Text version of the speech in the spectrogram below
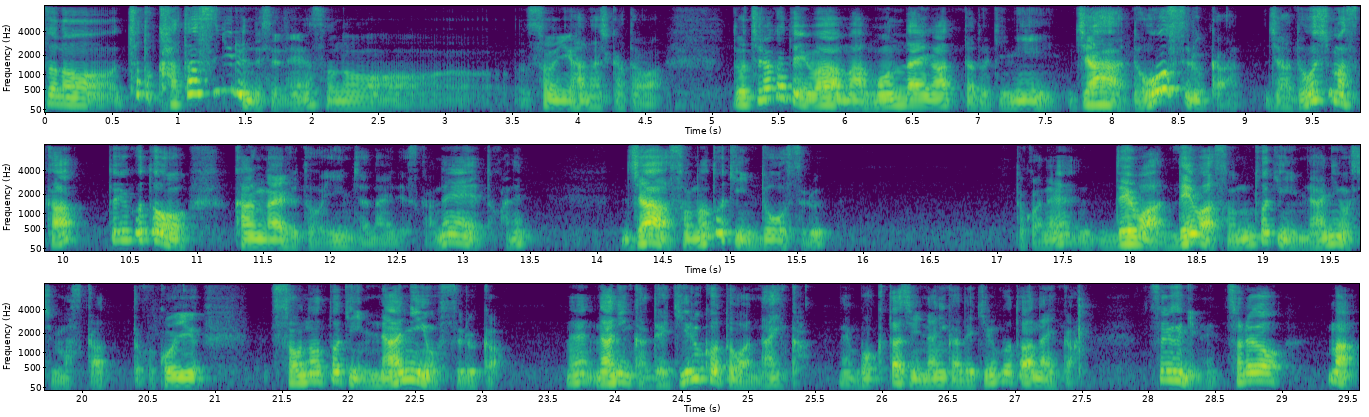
そのちょっと硬すぎるんですよねそのそういう話し方は。どちらかといえば、まあ、問題があった時にじゃあどうするか？じゃあどうしますか？ということを考えるといいんじゃないですかねとかね。じゃあその時にどうする？とかね。ではではその時に何をしますか？とかこういうその時に何をするか、ね、何かできることはないか、ね、僕たちに何かできることはないか。そういうふうにね。それをまあ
